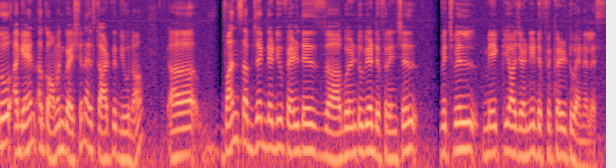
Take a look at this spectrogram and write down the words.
so again, a common question. I'll start with you now. Uh, one subject that you felt is uh, going to be a differential, which will make your journey difficult to NLS.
